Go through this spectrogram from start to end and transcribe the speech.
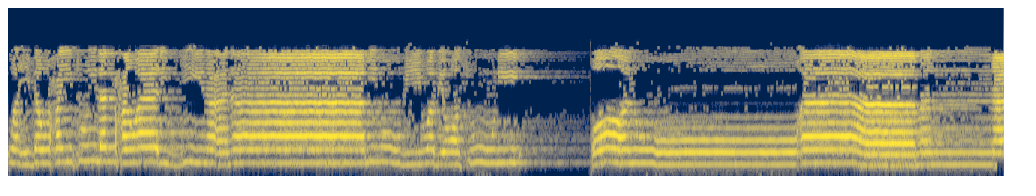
وإذا وحيت إلى الحواريين أنا آمنوا بي وبرسولي قالوا آمنا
